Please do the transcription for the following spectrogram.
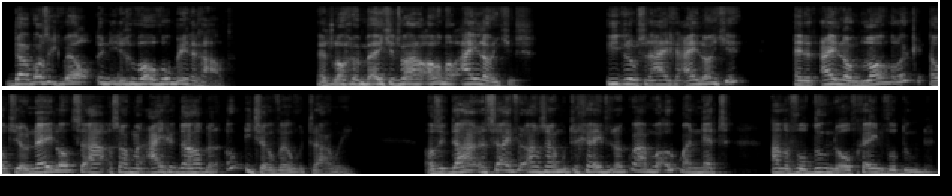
Daar was ik wel in ieder geval voor binnengehaald. Het lag een beetje, het waren allemaal eilandjes. Ieder op zijn eigen eilandje. En het eiland landelijk, LTO Nederland, zag men eigenlijk, daar had men ook niet zoveel vertrouwen in. Als ik daar een cijfer aan zou moeten geven, dan kwamen we ook maar net aan een voldoende of geen voldoende.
